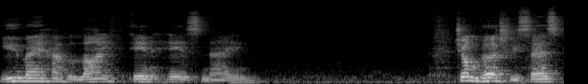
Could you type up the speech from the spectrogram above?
you may have life in his name. John virtually says,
